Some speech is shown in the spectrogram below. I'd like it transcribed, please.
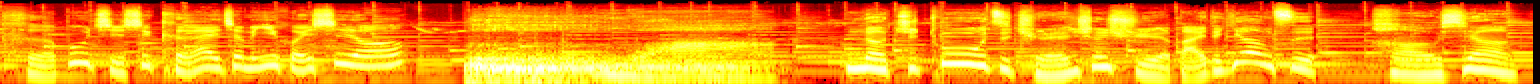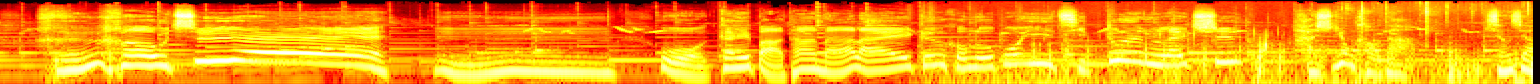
可不只是可爱这么一回事哦。那只兔子全身雪白的样子，好像很好吃哎。嗯，我该把它拿来跟红萝卜一起炖来吃，还是用烤的？想想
